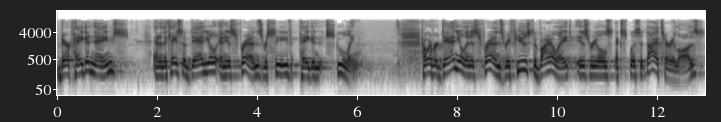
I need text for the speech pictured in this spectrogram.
bear pagan names, and in the case of Daniel and his friends, receive pagan schooling. However, Daniel and his friends refused to violate Israel's explicit dietary laws,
